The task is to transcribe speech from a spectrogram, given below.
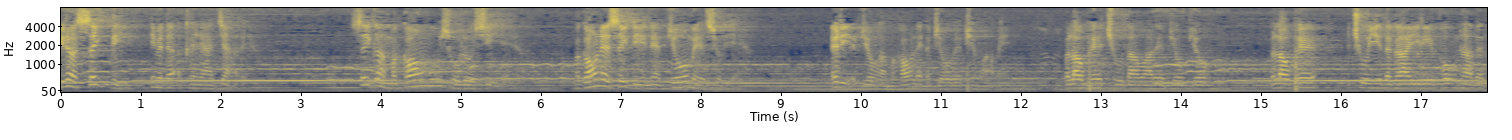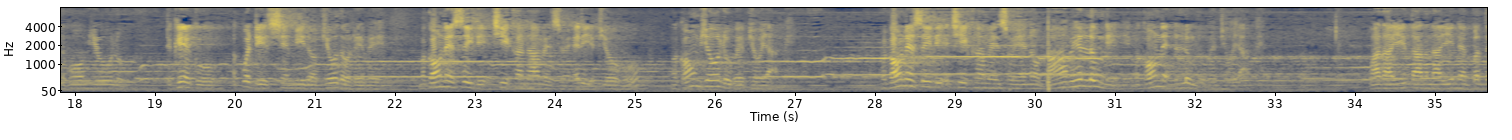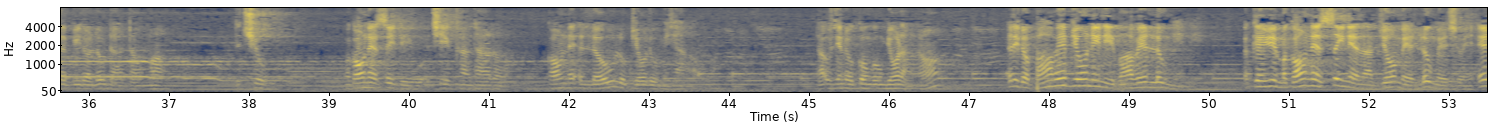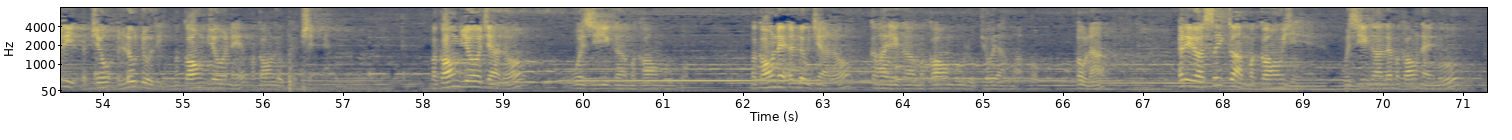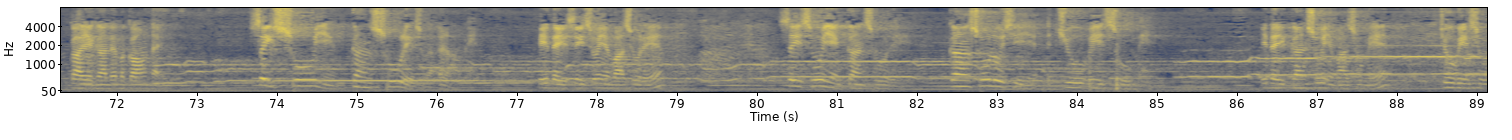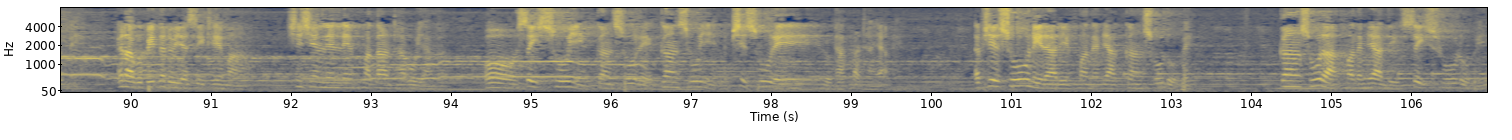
ဒီတော့စိတ်ဒီအင်မတန်အခရာကြတယ်စိတ်ကမကောင်းဘူးဆိုလို့ရှိရင်မကောင်းတဲ့စိတ်တွေနဲ့ပြောမယ်ဆိုရင်အဲ့ဒီအပြောဟာမကောင်းတဲ့အပြောပဲဖြစ်မှာပဲဘလောက်ပဲခြူသားပါတယ်ပြောပြောဘလောက်ပဲအချူရည်တကားရည်တွေဖုံးထားတဲ့သဘောမျိုးလို့တကယ့်ကိုအကွက်တွေရှင်းပြီးတော့ပြောတော်လည်းပဲမကောင်းတဲ့စိတ်တွေအခြေခံထားမယ်ဆိုရင်အဲ့ဒီအပြောကိုမကောင်းပြောလို့ပဲပြောရမယ်မ ကောင်းတဲ့စိတ်တွေအခြေခံမယ်ဆိုရင်တော့ဘာပဲလုပ်နေနေမကောင်းတဲ့အလုပ်လို့ပဲပြောရမယ်ဘာသာရေးသာသနာရေးနဲ့ပတ်သက်ပြီးတော့လုပ်တာတောင်မှတချို့မကောင်းတဲ့စိတ်တွေကိုအခြေခံထားတော့ကောင်းတဲ့အလုပ်လို့ပြောလို့မရအောင်ဒါဦးဇင်းတို့ကုံကုံပြောတာနော်အဲ့ဒီတော့ဘာပဲပြောနေနေဘာပဲလုပ်နေနေအကယ်၍မကောင်းတဲ့စိတ်နဲ့သာပြောမယ်လုပ်မယ်ဆိုရင်အဲ့ဒီအပြောအလုပ်တို့သည်မကောင်းပြောနဲ့မကောင်းလုပ်ပဲဖြစ်တယ် မကောင်းပြောကြတော့ဝစီကံမကောင်းဘူးပေါ့မကောင်းတဲ့အလုပ်ကြတော့ကာယကံမကောင်းဘူးလို့ပြောရမှာပေါ့ဟုတ်လားအဲ့ဒီတော့စိတ်ကမကောင်းရင်ဝစီကံလည်းမကောင်းနိုင်ဘူးကာယကံလည်းမကောင်းနိုင်ဘူးစိတ်ဆိုးရင်ကံဆိုးတယ်ဆိုတာအဲ့ဒါပဲပိဋိစိတ်ဆိုးရင်ပါဆိုးတယ်စိတ်ဆိုးရင်ကံဆိုးတယ်ကံဆိုးလို့ရှိရင်အကျိုးပေးဆိုးမယ် ပိဋိကံဆိုးရင်ပါဆိုးမယ်အကျိုးပေးဆိုးမယ်အဲ့ဒါကိုပိဋိတို့ရဲ့စိတ်ထဲမှာရှင်းရှင်းလင်းလင်းမှတ်သားထားဖို့ရမှာဩစိတ်ဆိုးရင်ကံဆိုးတယ်ကံဆိုးရင်အဖြစ်ဆိုးတယ်လို့ဒါမှတ်ထားရမယ်အဖြစ်ဆိုးနေတာတွေမှန်တယ်များကံဆိုးလို့ပဲကံဆိုးတာမှန်တယ်များဒီစိတ်ဆိုးလို့ပဲ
